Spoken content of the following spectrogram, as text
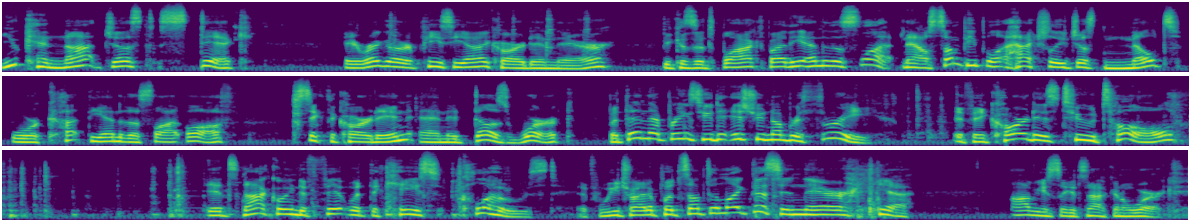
You cannot just stick a regular PCI card in there because it's blocked by the end of the slot. Now, some people actually just melt or cut the end of the slot off, stick the card in, and it does work. But then that brings you to issue number three. If a card is too tall, it's not going to fit with the case closed. If we try to put something like this in there, yeah, obviously it's not going to work.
